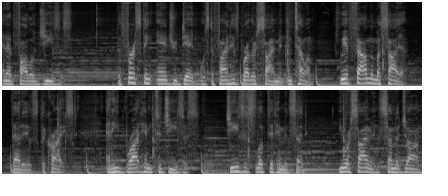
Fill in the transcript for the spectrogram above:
and had followed Jesus. The first thing Andrew did was to find his brother Simon and tell him, We have found the Messiah, that is, the Christ. And he brought him to Jesus. Jesus looked at him and said, You are Simon, son of John.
